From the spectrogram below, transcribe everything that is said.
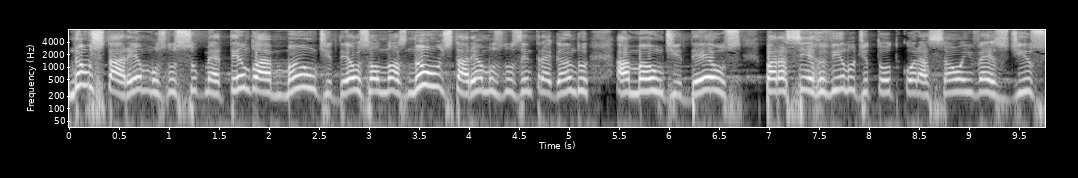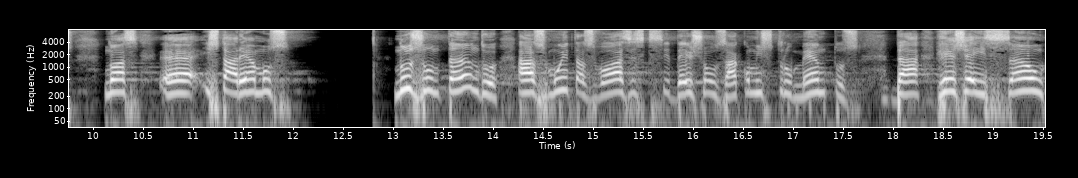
não estaremos nos submetendo à mão de Deus, ou nós não estaremos nos entregando à mão de Deus para servi-lo de todo o coração, ao invés disso, nós é, estaremos nos juntando às muitas vozes que se deixam usar como instrumentos da rejeição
